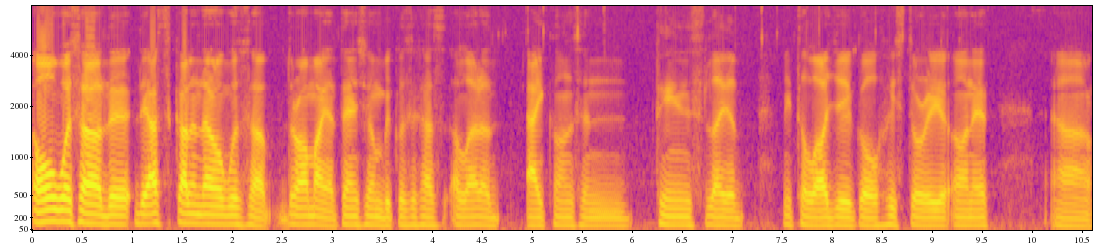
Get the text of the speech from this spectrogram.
always uh, the the art calendar always uh, draw my attention because it has a lot of icons and things like mythological history on it. Uh,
